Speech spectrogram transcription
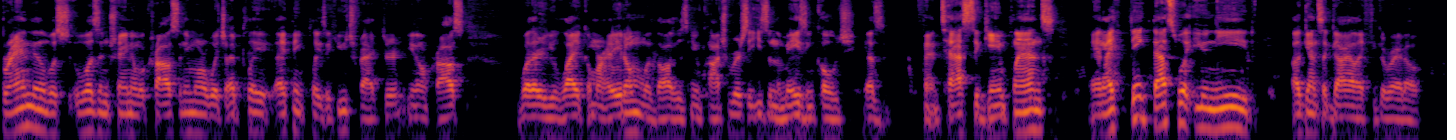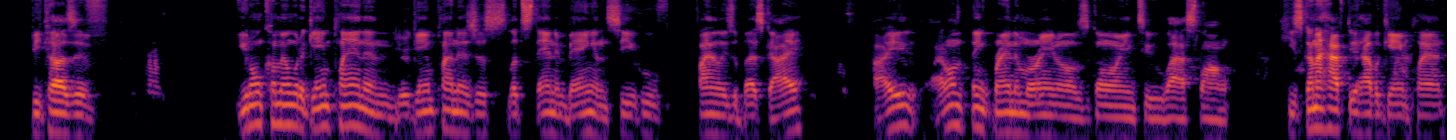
Brandon was wasn't training with Krause anymore, which I play I think plays a huge factor. You know, Krause, whether you like him or hate him, with all this new controversy, he's an amazing coach. He has fantastic game plans, and I think that's what you need against a guy like Figueiredo, because if you don't come in with a game plan and your game plan is just let's stand and bang and see who finally is the best guy, I I don't think Brandon Moreno is going to last long. He's gonna have to have a game plan.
